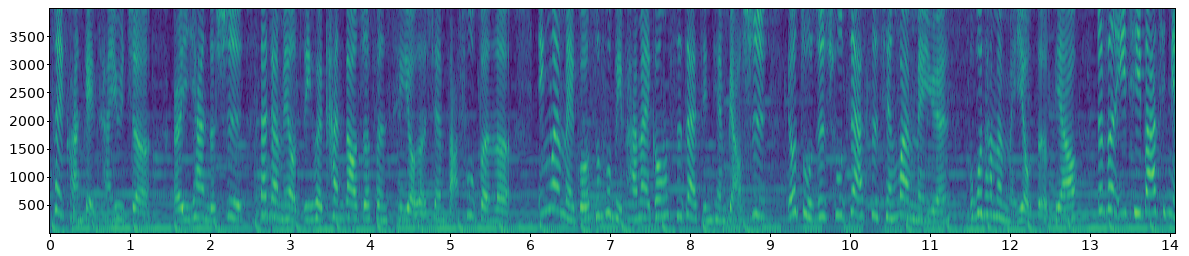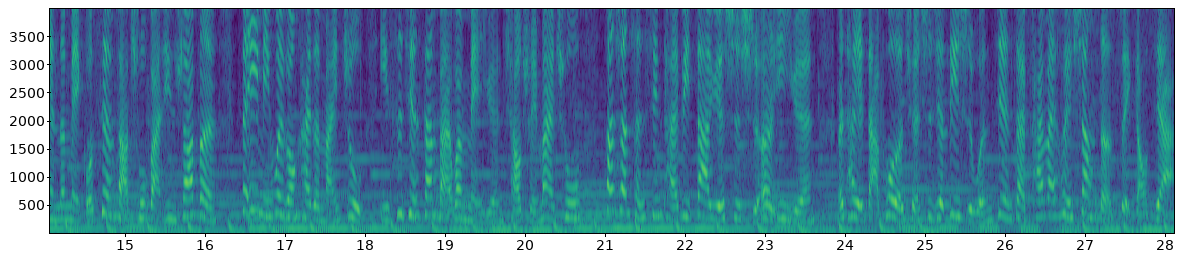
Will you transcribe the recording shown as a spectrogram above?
退款给参与者。而遗憾的是，大家没有机会看到这份稀有的宪法副本了，因为美国苏富比拍卖公司在今天表示，有组织出价四千万美元，不过他们没有得标。这份一七八七年的美国宪法出版印刷本，被一名未公开的买主以四千三百万美元敲锤卖出，换算成新台币大约是十二亿元，而它也打破了全世界历史文件在拍卖会上的最高价。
